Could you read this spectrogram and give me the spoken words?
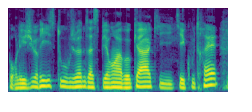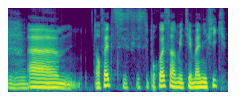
pour les juristes ou jeunes aspirants avocats qui, qui écouteraient. Mhm. Euh, en fait, c'est- pourquoi c'est un métier magnifique.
